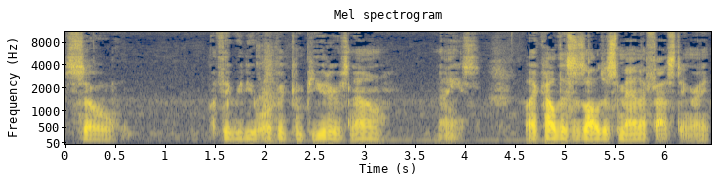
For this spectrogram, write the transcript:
So I think we do Orchid Computers now. Nice. Like how this is all just manifesting, right?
